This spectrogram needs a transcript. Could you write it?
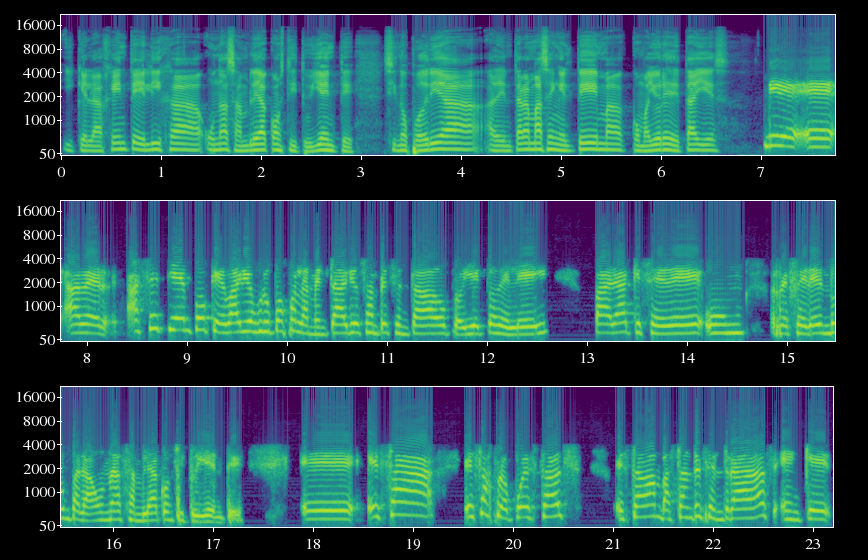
y que la gente elija una asamblea constituyente. Si nos podría adentrar más en el tema, con mayores detalles. Mire, eh, a ver, hace tiempo que varios grupos parlamentarios han presentado proyectos de ley para que se dé un referéndum para una asamblea constituyente. Eh, esa, esas propuestas estaban bastante centradas en que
